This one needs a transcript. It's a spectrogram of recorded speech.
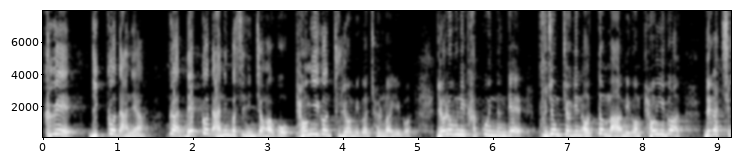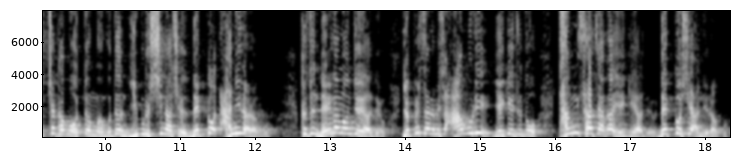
그게 네 것 아니야. 그러니까 내 것 아닌 것을 인정하고 병이건 두려움이건 절망이건 여러분이 갖고 있는 게 부정적인 어떤 마음이건 병이건 내가 집착하고 어떤 거거든 입으로 신하셔야 돼요. 내것 아니라라고. 그것은 내가 먼저 해야 돼요. 옆에 사람에서 아무리 얘기해줘도 당사자가 얘기해야 돼요. 내 것이 아니라고.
